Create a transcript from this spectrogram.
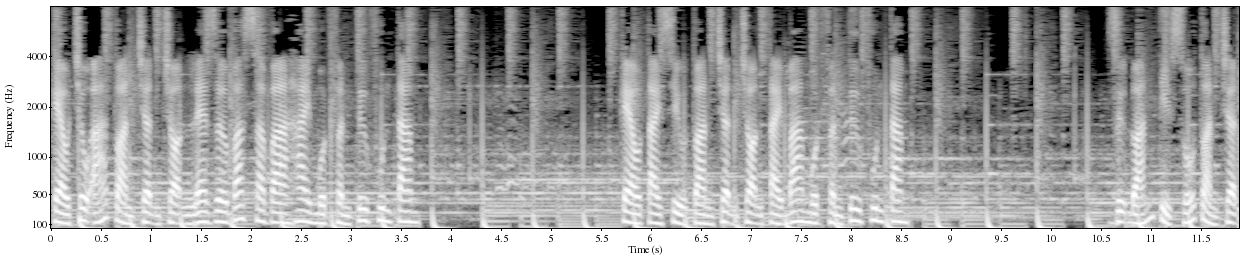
Kèo châu Á toàn trận chọn Leicester Warsaw 2 1 phần 4 full tam. Kèo tài xỉu toàn trận chọn tài 3 1 phần 4 full tam. Dự đoán tỷ số toàn trận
